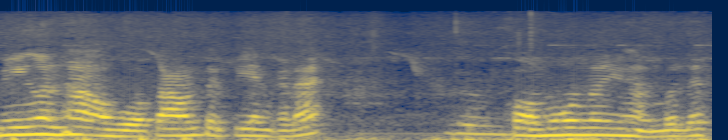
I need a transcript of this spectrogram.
มีเงินห้าเอาหัวเก่ามันไปเปลี่ยนกันได้โดยข้อมูลมันอยู่หันเบดเลย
